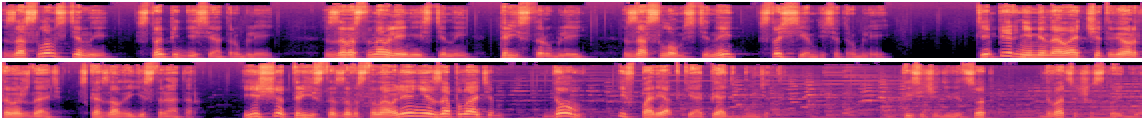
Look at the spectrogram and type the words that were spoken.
за слом стены 150 рублей, за восстановление стены 300 рублей, за слом стены 170 рублей. «Теперь не миновать четвертого ждать», — сказал регистратор. «Еще 300 за восстановление заплатим. Дом и в порядке опять будет. 1926 год.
